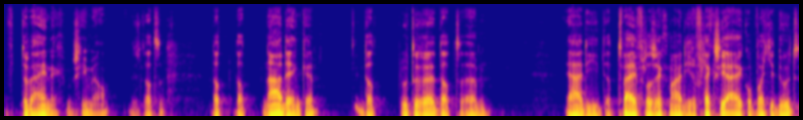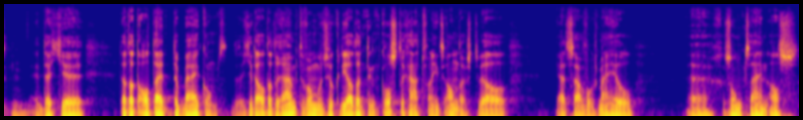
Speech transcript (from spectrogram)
Of te weinig misschien wel. Dus dat, dat, dat nadenken, dat ploeteren, dat, ehm, ja, die, dat twijfelen, zeg maar, die reflectie eigenlijk op wat je doet, dat, je, dat dat altijd erbij komt. Dus dat je er altijd ruimte voor moet zoeken die altijd ten koste gaat van iets anders. Terwijl ja, het zou volgens mij heel gezond zijn als,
